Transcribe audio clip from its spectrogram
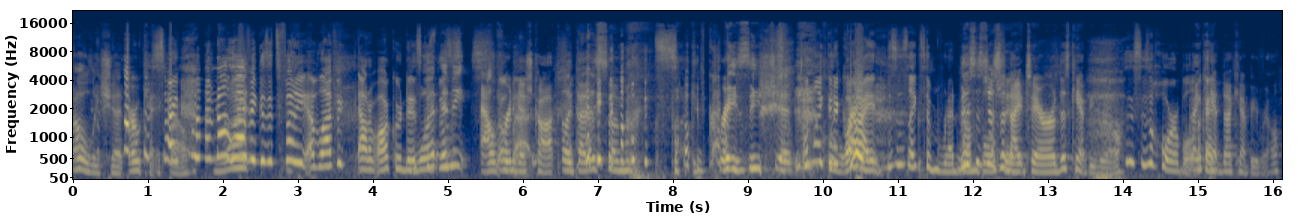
Holy shit. Okay. Sorry, well, I'm not what- laughing because it's funny. I'm laughing out of awkwardness. What in the is so Alfred. Hitchcock? Like that is some fucking crazy shit. I'm like gonna cry. This is like some red. This is just a night terror. This can't be real. This is horrible. I okay. can't. That can't be real.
